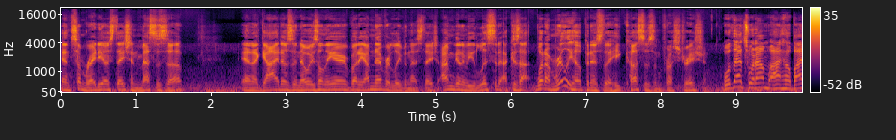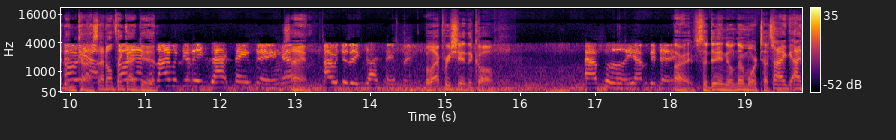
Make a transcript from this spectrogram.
and some radio station messes up and a guy doesn't know he's on the air, buddy, I'm never leaving that station. I'm going to be listening because what I'm really hoping is that he cusses in frustration. Well, that's what I'm. I hope I didn't oh, yeah. cuss. I don't think oh, I yeah, did. 'cause I would do the exact same thing. Same. I would do the exact same thing. Well, I appreciate the call. Absolutely. Have a good day. All right, so Daniel, no more touching. Tige, I,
